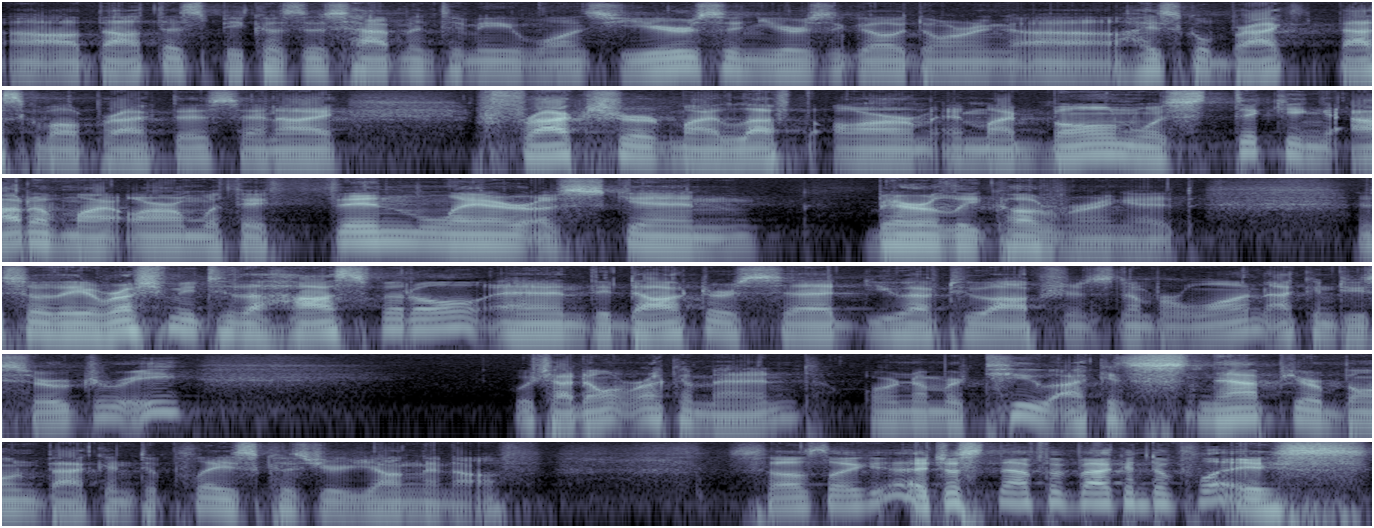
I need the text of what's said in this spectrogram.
uh, about this because this happened to me once years and years ago during uh, high school bra- basketball practice, and I fractured my left arm, and my bone was sticking out of my arm with a thin layer of skin barely covering it. And so they rushed me to the hospital, and the doctor said, You have two options. Number one, I can do surgery, which I don't recommend. Or number two, I can snap your bone back into place because you're young enough. So I was like, Yeah, just snap it back into place.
